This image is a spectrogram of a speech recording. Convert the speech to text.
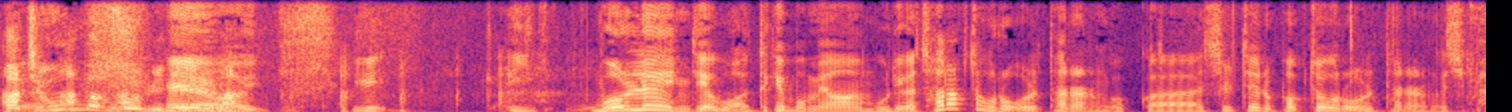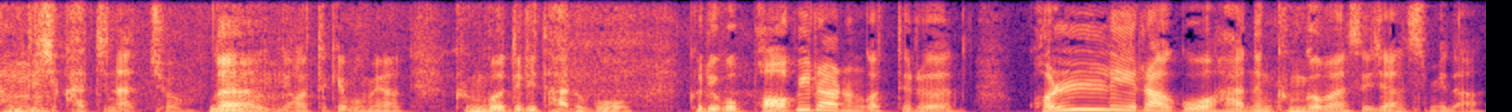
아, 좋은 방법이네요. 예, 뭐, 이게 이, 원래 이제 뭐 어떻게 보면 우리가 철학적으로 옳다라는 것과 실제로 법적으로 옳다라는 것이 반드시 음. 같지는 않죠. 네. 뭐 어떻게 보면 근거들이 다르고 그리고 법이라는 것들은 권리라고 하는 근거만 쓰지 않습니다.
